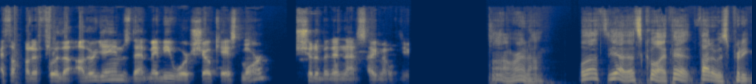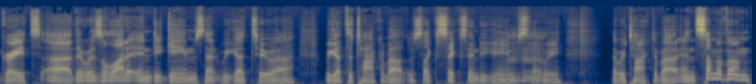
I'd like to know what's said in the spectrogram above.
I thought a few of the other games that maybe were showcased more should have been in that segment with you. Oh, right on. Well, that's yeah, that's cool. I th- thought it was pretty great. Uh, there was a lot of indie games that we got to uh, we got to talk about. It was like six indie games that Mhm. we that we talked about, and some of them,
